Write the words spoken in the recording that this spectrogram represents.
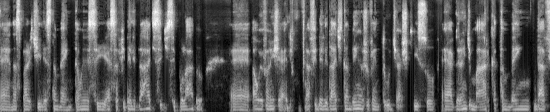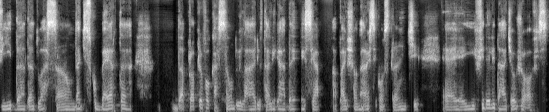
né, nas partilhas também. Então, esse, essa fidelidade, esse discipulado é, ao Evangelho. A fidelidade também à juventude, acho que isso é a grande marca também da vida, da doação, da descoberta da própria vocação do Hilário, está ligada a esse apaixonar-se constante é, e fidelidade aos jovens.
